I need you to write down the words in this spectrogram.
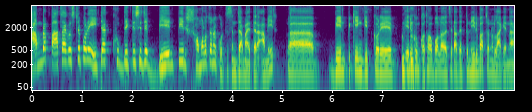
আমরা পাঁচ আগস্টের পরে এইটা খুব দেখতেছি যে বিএনপির সমালোচনা করতেছেন জামায়াতের আমির। বিএনপিকে ইঙ্গিত করে এরকম কথাও বলা হয়েছে তাদের তো নির্বাচনও লাগে না।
